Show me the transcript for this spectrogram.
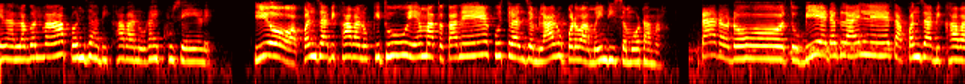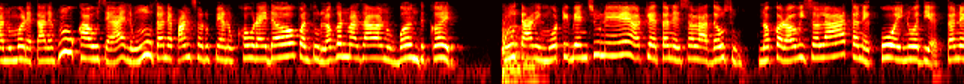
એના લગ્નમાં પંજાબી ખાવાનું રાખ્યું છે એણે ઈયો પંજાબી ખાવાનું કીધું એમાં તો તને કૂતરાની જેમ લારું પડવા માંડી છે મોઢામાં તારો ડોહો તું બે ડગલા હાલ ને તા પંજાબી ખાવાનું મળે તારે શું ખાવું છે હાલ હું તને 500 રૂપિયાનું ખવડાવી દઉં પણ તું લગ્નમાં જવાનું બંધ કર હું તારી મોટી બેન છું ને, એટલે તને સલાહ દઉં છું. નકર આવી સલાહ તને કોઈ નો દે. તને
